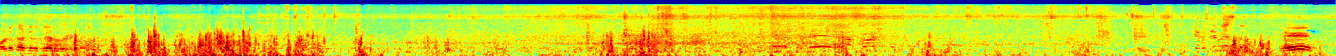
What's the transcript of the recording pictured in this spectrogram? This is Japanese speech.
ಒಳಗಡೆ ರಿಸರ್ವ್ ಇಡೋದು Yeah.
